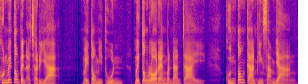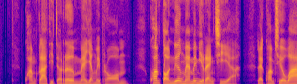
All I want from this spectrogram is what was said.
คุณไม่ต้องเป็นอัจฉริยะ ไม่ต้องมีทุน ไม่ต้องรอแรงบันดาลใจ คุณต้องการเพียงสามอย่าง ความกล้าที่จะเริ่มแม้ยังไม่พร้อม ความต่อเนื่องแม้ไม่มีแรงเชียร์ และความเชื่อว่า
